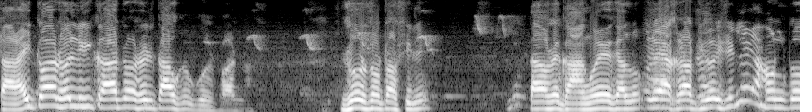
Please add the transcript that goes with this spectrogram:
তারাই তো আর হইলে কি কাজ আর হইলে তাও কেউ করে পার না। জোর জতা ছিলে তারপরে গাং হয়ে গেল। এক রাত্রি হয়েছিল এখন তো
